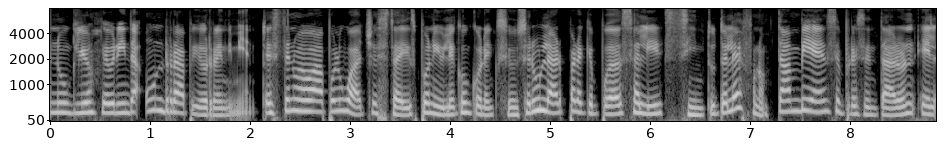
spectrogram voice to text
núcleo que brinda un rápido rendimiento. Este nuevo Apple Watch está disponible con conexión celular para que puedas salir sin tu teléfono. También se presentaron el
